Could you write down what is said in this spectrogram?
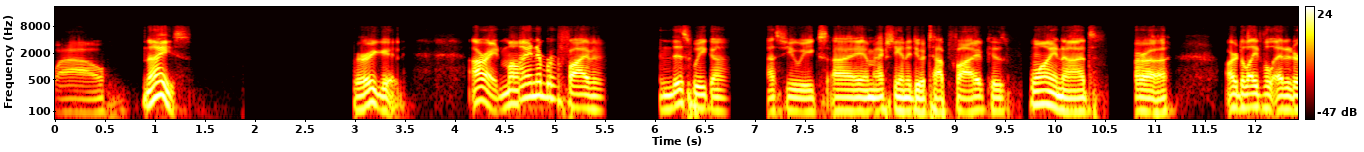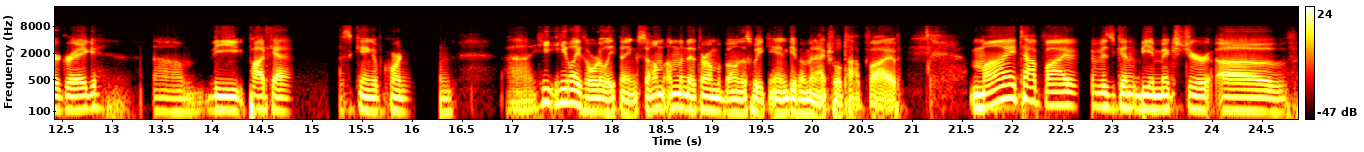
Wow. Nice. Very good. All right, my number five. And this week, on the last few weeks, I am actually going to do a top five because why not? Our uh, our delightful editor Greg, um, the podcast king of corn, uh, he he likes orderly things, so I'm I'm going to throw him a bone this week and give him an actual top five. My top five is going to be a mixture of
